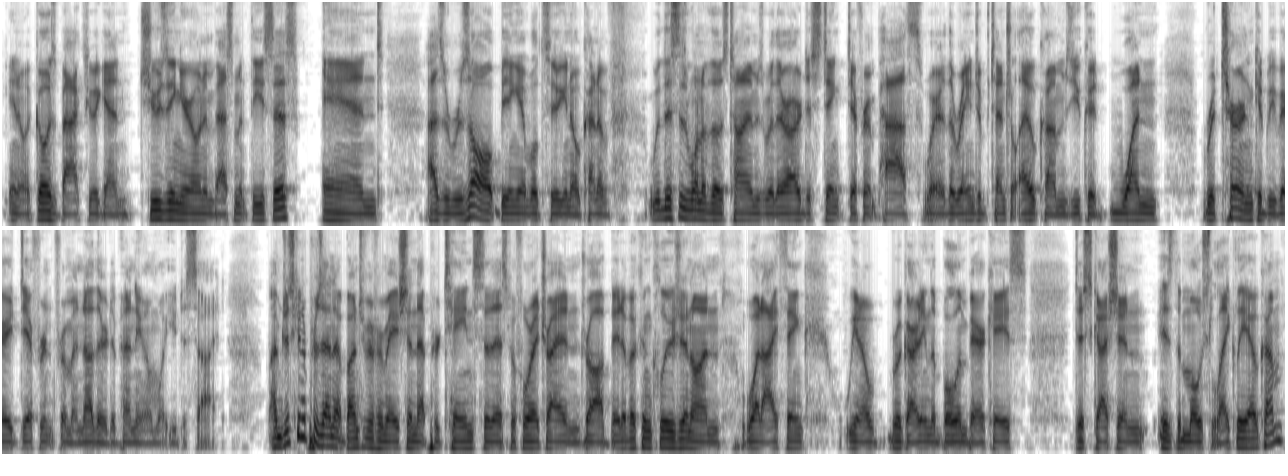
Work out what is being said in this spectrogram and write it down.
you know, it goes back to again, choosing your own investment thesis and as a result being able to you know kind of this is one of those times where there are distinct different paths where the range of potential outcomes you could one return could be very different from another depending on what you decide. I'm just going to present a bunch of information that pertains to this before i try and draw a bit of a conclusion on what i think you know regarding the bull and bear case discussion is the most likely outcome.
